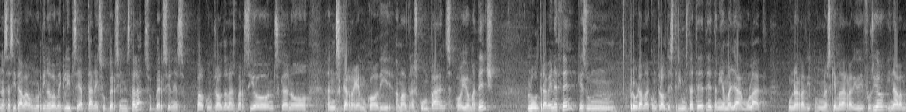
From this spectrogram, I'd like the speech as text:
necessitava un ordinador amb Eclipse, Aptana i Subversion instal·lat. Subversion és pel control de les versions, que no ens carreguem codi amb altres companys o jo mateix. L'Ultra BNC, que és un programa de control de streams de TDT, teníem allà emulat una un esquema de radiodifusió i anàvem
